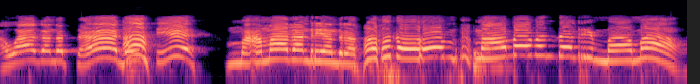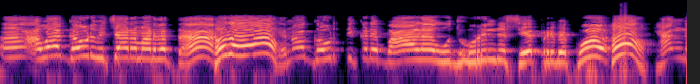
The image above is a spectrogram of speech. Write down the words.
ಅವಾಗ ಅಂದತ್ತ ಗೌಡ್ತಿ ಮಾಮ ಅದಾನ್ರಿ ಅಂದ್ರ. ಹೌದು ಮಾಮ ಬಂದಲ್ರಿ ಮಾಮ. ಆ, ಅವಾಗ ಗೌಡ್ ವಿಚಾರ ಮಾಡ್ದತ್ತ. ಹೌದಾ. ಏನೋ ಗೌಡ್ತಿ ಕಡೆ ಬಾಳ ಉದೂರಿಂದ ಸೇಫ್ ಇರ್ಬೇಕು. ಹಾ. ಹೆಂಗ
